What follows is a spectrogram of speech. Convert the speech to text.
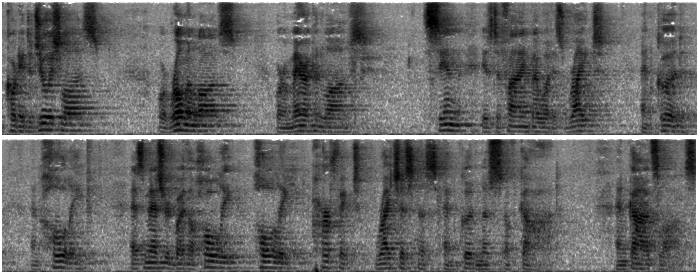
according to Jewish laws or Roman laws or American laws. Sin is defined by what is right and good and holy, as measured by the holy, holy, perfect righteousness and goodness of God and God's laws.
